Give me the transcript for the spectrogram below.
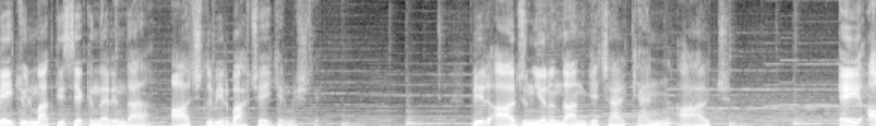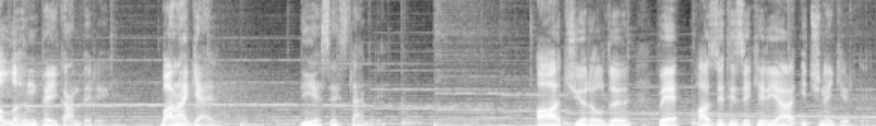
Beytül Makdis yakınlarında ağaçlı bir bahçeye girmişti. Bir ağacın yanından geçerken ağaç, ''Ey Allah'ın peygamberi, bana gel.'' diye seslendi. Ağaç yarıldı ve Hazreti Zekeriya içine girdi.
